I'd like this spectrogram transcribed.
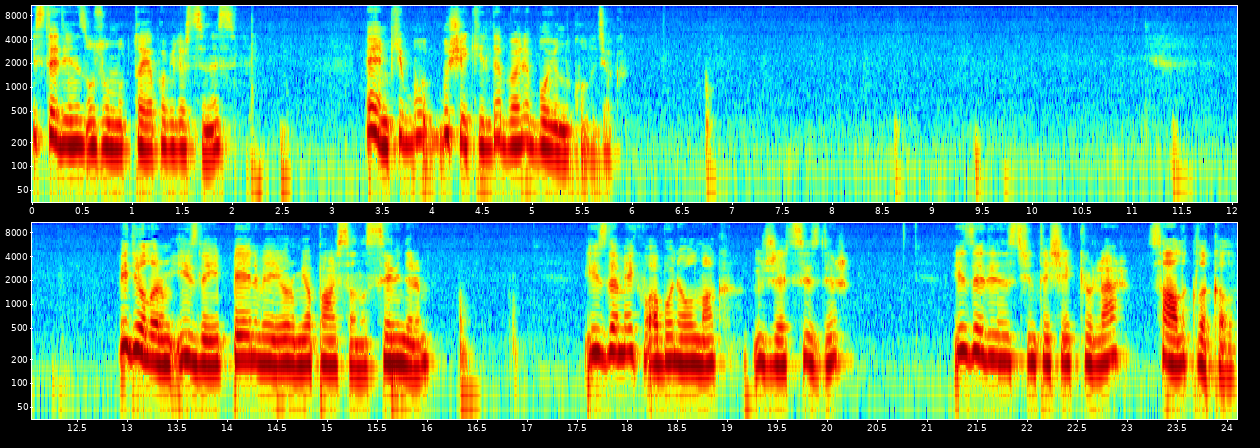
İstediğiniz uzunlukta yapabilirsiniz. Benimki bu, bu şekilde böyle boyunluk olacak. Videolarımı izleyip beğeni ve yorum yaparsanız sevinirim. İzlemek ve abone olmak ücretsizdir. İzlediğiniz için teşekkürler. Sağlıkla kalın.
